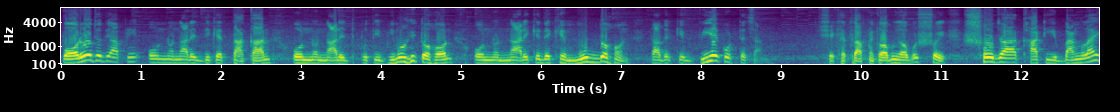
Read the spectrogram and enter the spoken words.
পরেও যদি আপনি অন্য নারীর দিকে তাকান, অন্য নারীর প্রতি বিমোহিত হন, অন্য নারীকে দেখে মুগ্ধ হন, তাদেরকে বিয়ে করতে চান, সেক্ষেত্রে আপনাকে আমি অবশ্যই সোজা খাঁটি বাংলায়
